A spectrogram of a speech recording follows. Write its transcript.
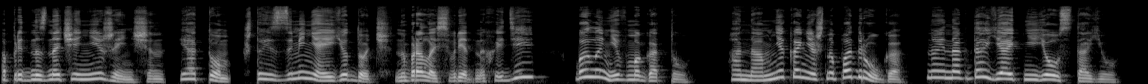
о предназначении женщин и о том, что из-за меня ее дочь набралась вредных идей, было не в моготу. Она мне, конечно, подруга, но иногда я от нее устаю.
